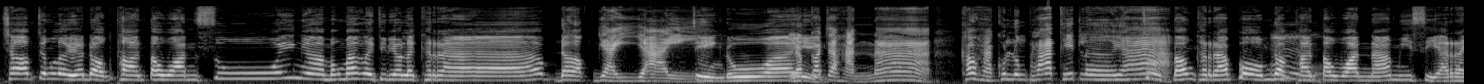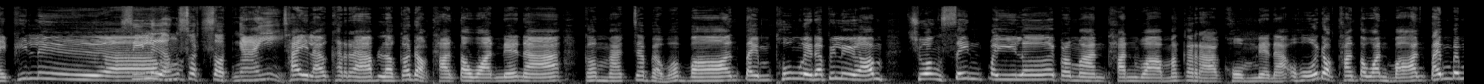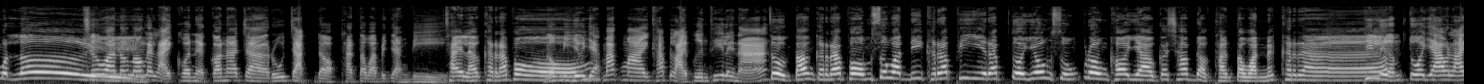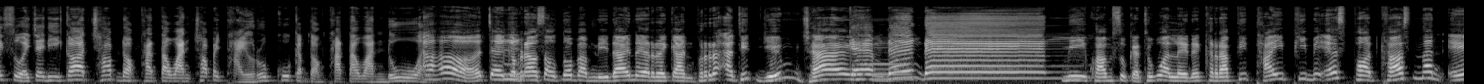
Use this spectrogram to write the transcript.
ชอบจังเลยอะดอกทานตะวันสวยงามมาก ๆ เลยทีเดียวแหละครับ ดอกใหญ่ ๆ จริงด้วย แล้วก็จะหันหน้า เข้าหาคุณลุงพระอาทิตย์เลยอะถูกต้องครับผมดอกทานตะวันนะมีสีอะไรพี่เหลืองสีเหลืองสดสดไง ใช่แล้วครับ แล้วก็ดอกทานตะวันเนี่ยนะ ก็มักจะแบบว่าบานเต็มทุ่งเลยนะพี่เหลือม ช่วงสิ้นปีเลยประมาณธันวามกราคมเนี่ยนะโอ้โหดอกทานตะวันบานเต็มไปหมดเลยเชื่อว่าน้องๆหลาย ๆ คนเนี่ยก็น่าจะรู้จักดอกทานตะวันเป็นอย่างดี ใช่แล้วครับผมน้องมีเยอะแยะมากมายครับ หลายพื้นที่เลยนะ ถูกต้องครับผม สวัสดีครับพี่รับตัวโยงสูงโปร่งคอยาวก็ชอบดอกทานตะวันนะครับพี่เหลือมตัวยาวลายสวยใจดีก็ชอบดอกทานตะวัน ชอบไปถ่ายรูปคู่กับดอกทานตะวันด้วยเออเจอกับเราสองตัวแบบนี้ได้ในรายการพระอาทิตย์ยิ้มช่างแก้มแดงแดง มีความสุขกันทุกวันเลยนะครับ ที่ไทย PBS Podcast นั่นเอ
